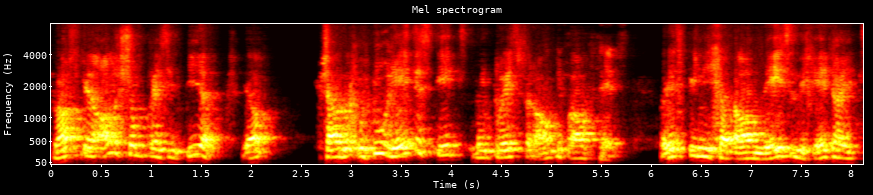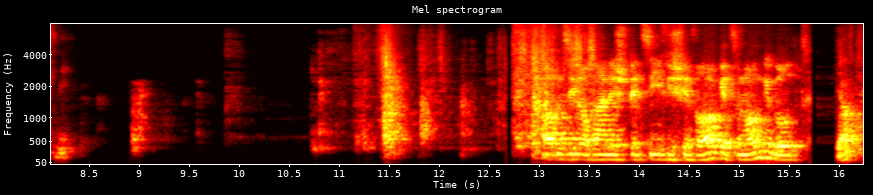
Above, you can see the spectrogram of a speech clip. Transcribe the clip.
du hast mir alles schon präsentiert, ja. Schau, und du redest jetzt, wenn du es für angebracht hättest. Und jetzt bin ich ja da am Lesen, ich rede ja jetzt nicht. Haben Sie noch eine spezifische Frage zum Angebot? Ja.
